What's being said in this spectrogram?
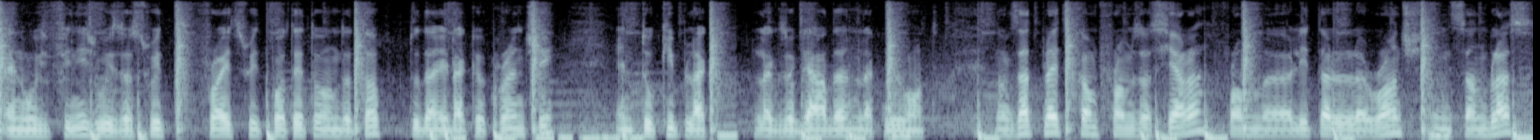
and we finish with the sweet fried sweet potato on the top to die like a crunchy and to keep like, like the garden like we want. Now that plate comes from the Sierra, from a little ranch in San Blas,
